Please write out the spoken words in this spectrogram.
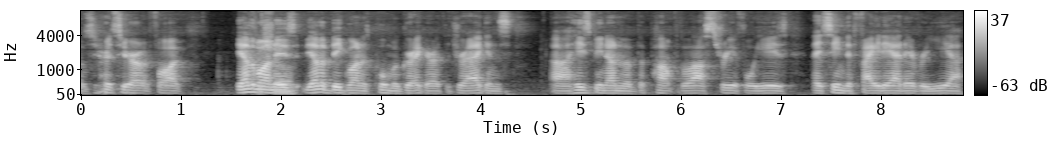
or zero zero and five. The other one sure. is the other big one is Paul McGregor at the Dragons. Uh, he's been under the pump for the last three or four years. They seem to fade out every year.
